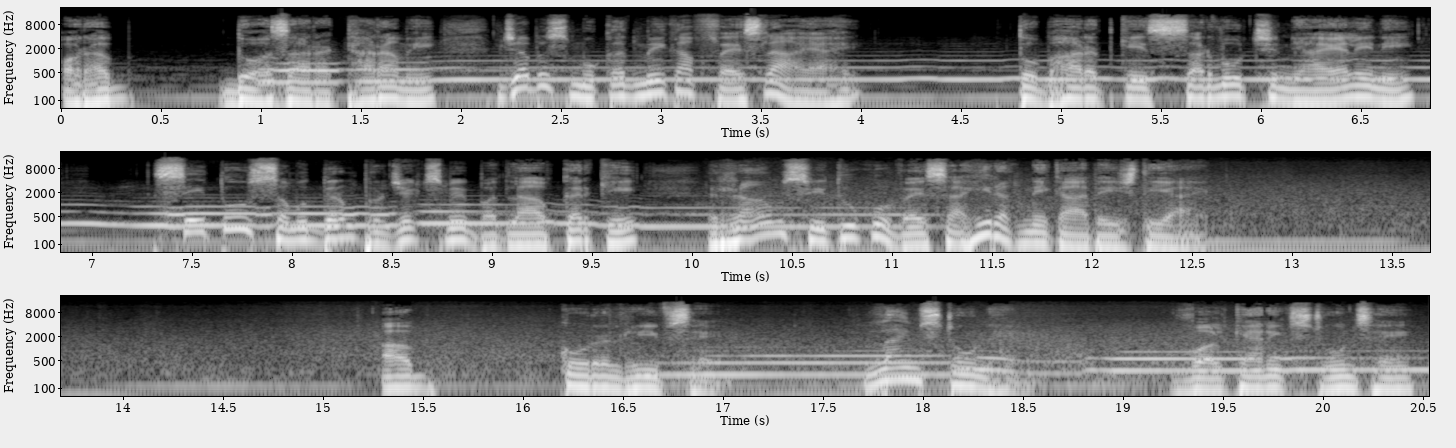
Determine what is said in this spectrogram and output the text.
और अब 2018 में जब इस मुकदमे का फैसला आया है तो भारत के सर्वोच्च न्यायालय ने सेतु समुद्रम प्रोजेक्ट्स में बदलाव करके राम सेतु को वैसा ही रखने का आदेश दिया है। अब कोरल रीफ्स है, लाइमस्टोन है, वॉल्केनिक स्टोन्स हैं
